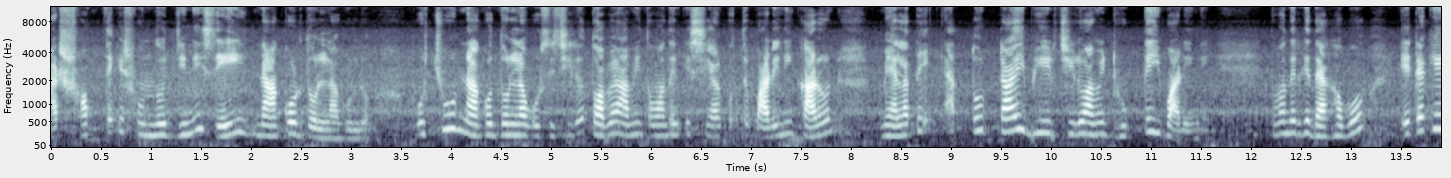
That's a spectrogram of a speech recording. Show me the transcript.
আর সব থেকে সুন্দর জিনিস এই নাকরদোলনাগুলো প্রচুর নাকরদোলনা বসেছিল, তবে আমি তোমাদেরকে শেয়ার করতে পারিনি কারণ মেলাতে এতটাই ভিড় ছিল আমি ঢুকতেই পারিনি। তোমাদেরকে দেখাবো। এটাকে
